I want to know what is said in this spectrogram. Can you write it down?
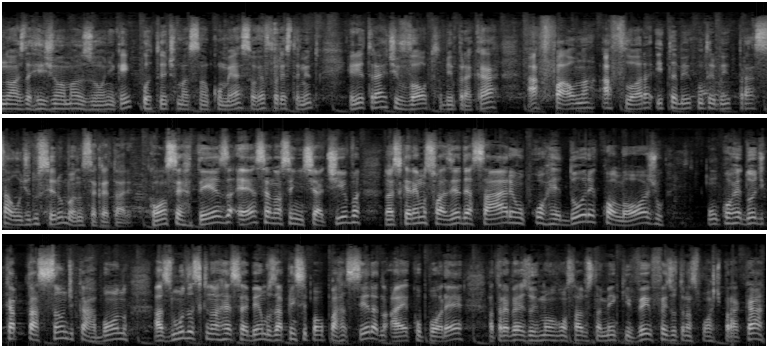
nós da região amazônica. É importante uma ação como essa, o reflorestamento, ele traz de volta também para cá a fauna, a flora e também contribui para a saúde do ser humano, secretário. Com certeza, essa é a nossa iniciativa. Nós queremos fazer dessa área um corredor ecológico um corredor de captação de carbono. As mudas que nós recebemos da principal parceira, a Ecoporé, através do irmão Gonçalves também, que veio fez o transporte para cá,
